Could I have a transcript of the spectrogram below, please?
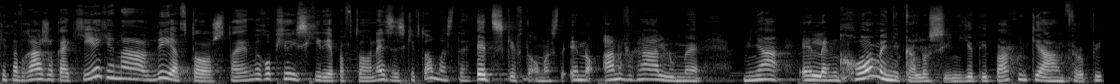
και θα βγάζω κακία για να δει αυτός. Θα είμαι εγώ πιο ισχυρή από αυτόν. Έτσι δεν σκεφτόμαστε. Έτσι σκεφτόμαστε. Ενώ αν βγάλουμε μια ελεγχόμενη καλοσύνη, γιατί υπάρχουν και άνθρωποι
